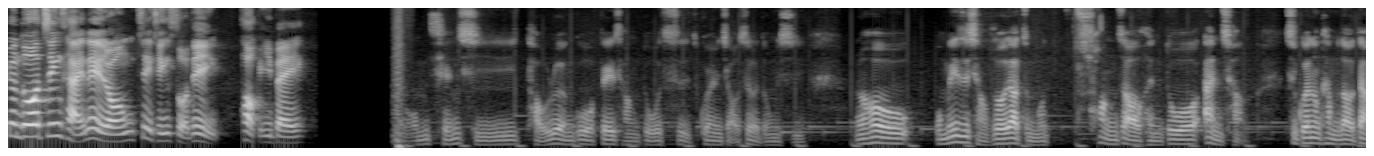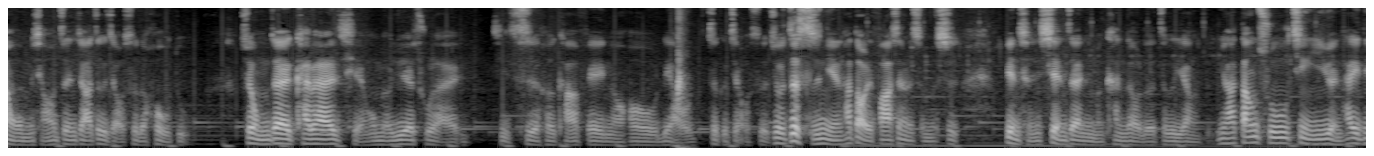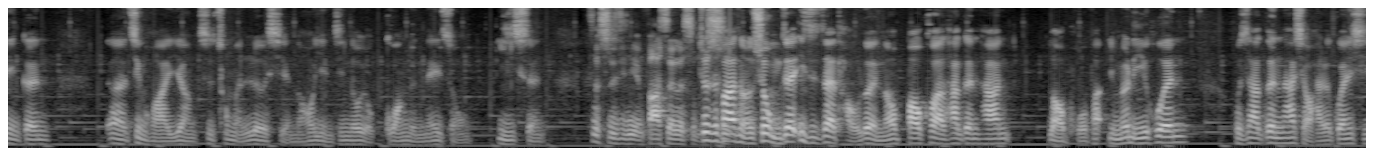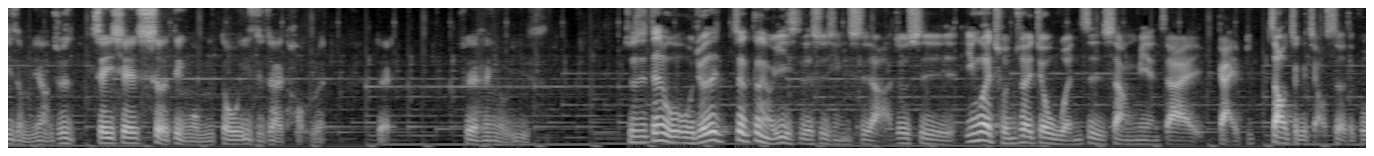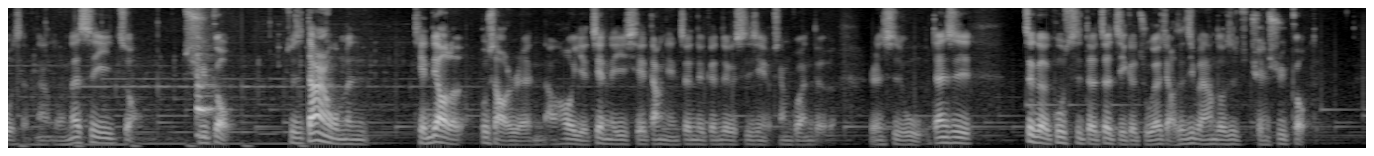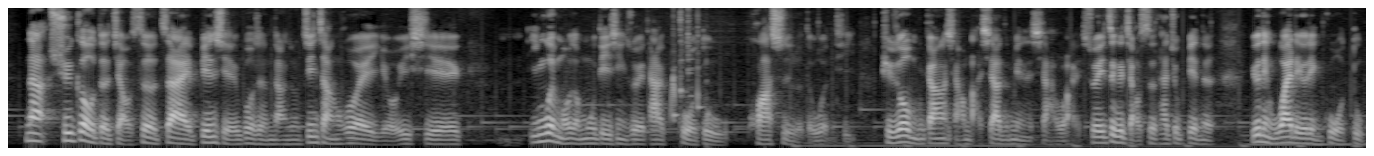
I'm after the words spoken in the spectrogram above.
更多精彩内容，敬请锁定 Talk 一杯。我们前期讨论过非常多次关于角色的东西，然后我们一直想说要怎么创造很多暗场，是观众看不到，但我们想要增加这个角色的厚度。所以我们在开拍前，我们有约出来几次喝咖啡，然后聊这个角色，就这十年他到底发生了什么事，变成现在你们看到的这个样子。因为他当初进医院，他一定跟呃静华一样，是充满热血，然后眼睛都有光的那种医生。这十几年发生了什么？就是发生了，所以我们在一直在讨论，然后包括他跟他老婆发有没有离婚，或是他跟他小孩的关系怎么样，就是这一些设定，我们都一直在讨论，对。所以很有意思，就是，但是我我觉得这更有意思的事情是啊，就是因为纯粹就文字上面在改造这个角色的过程当中，那是一种虚构，就是当然我们填掉了不少人，然后也见了一些当年真的跟这个事件有相关的人事物，但是这个故事的这几个主要角色基本上都是全虚构的。那虚构的角色在编写的过程当中，经常会有一些因为某种目的性，所以它过度。花式了的问题，比如说我们刚刚想要把下字变成下歪，所以这个角色他就变得有点歪的有点过度。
